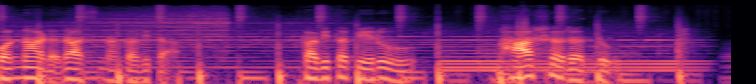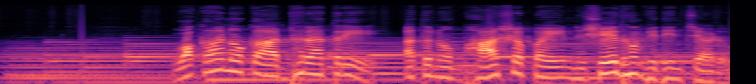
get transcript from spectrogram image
పొన్నాడ్ రాసిన కవిత. కవిత పేరు భాష రద్దు ఒకానొక అర్ధరాత్రి అతను భాషపై నిషేధం విధించాడు.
